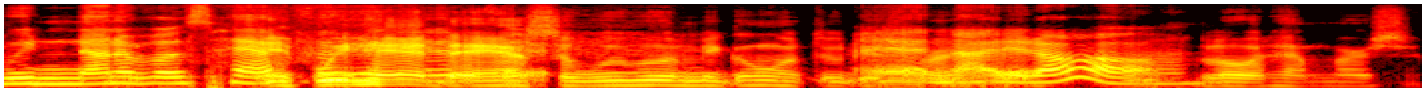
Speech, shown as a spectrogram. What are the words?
we none of us have. If we had the answer, we wouldn't be going through this. Yeah, right not now. at all. Lord have mercy.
